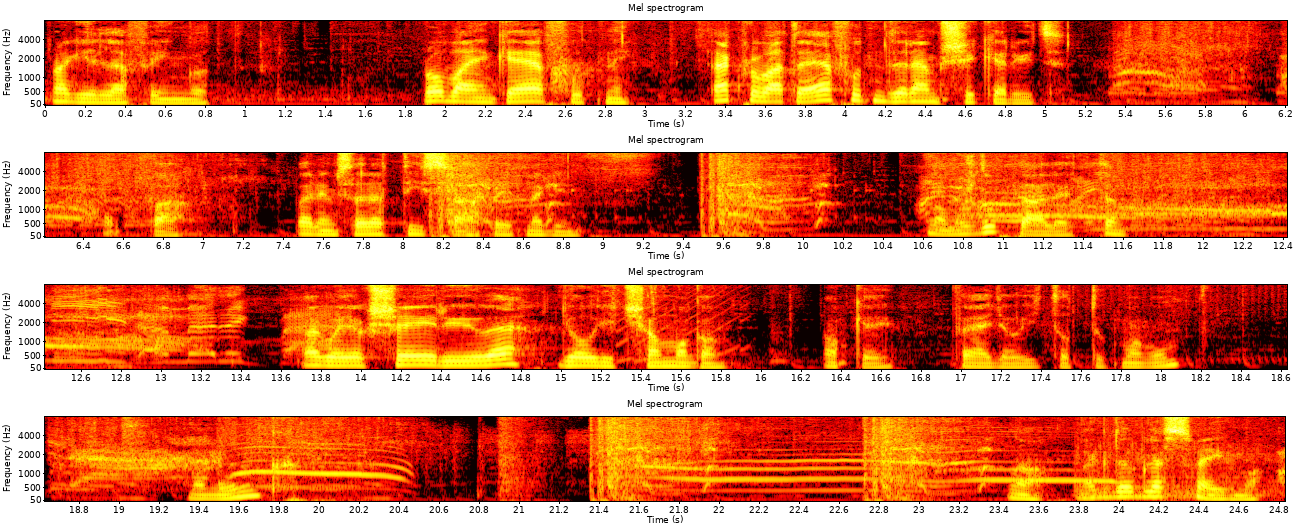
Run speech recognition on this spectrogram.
Megint lefingott. Próbáljunk elfutni. Megpróbálta elfutni, de nem sikerült. Hoppá. Belém szeret 10 HP-t megint. Na most duplán lőttem. Meg vagyok sérülve, gyógyítsam magam. Oké, okay, felgyógyítottuk magunk. Magunk. Na, megdög lesz még ma?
